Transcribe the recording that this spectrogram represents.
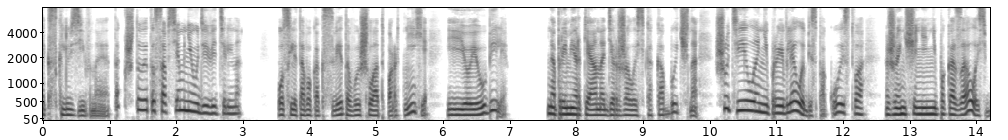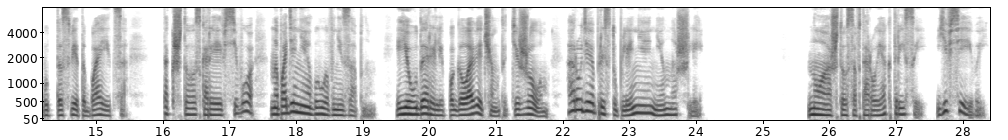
эксклюзивное, так что это совсем не удивительно. После того, как Света вышла от портнихи, ее и убили. На примерке она держалась как обычно, шутила, не проявляла беспокойства, женщине не показалось, будто Света боится. Так что, скорее всего, нападение было внезапным. Ее ударили по голове чем-то тяжелым, орудия преступления не нашли. Ну а что со второй актрисой, Евсеевой?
